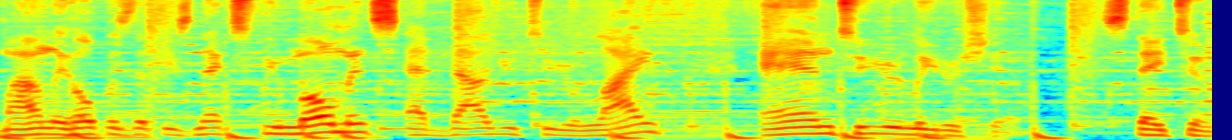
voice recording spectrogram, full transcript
My only hope is that these next few moments add value to your life and to your leadership. Stay tuned.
